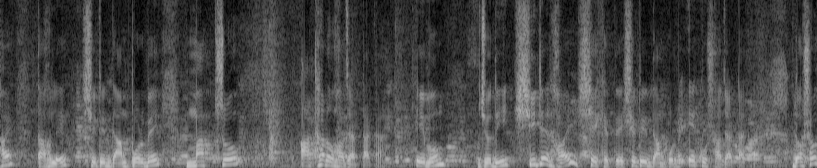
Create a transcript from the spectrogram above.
হয়, তাহলে সেটির দাম পড়বে মাত্র আঠারো হাজার টাকা। এবং যদি শীটের হয়, সেক্ষেত্রে সেটির দাম পড়বে একুশ হাজার টাকা। দর্শক,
